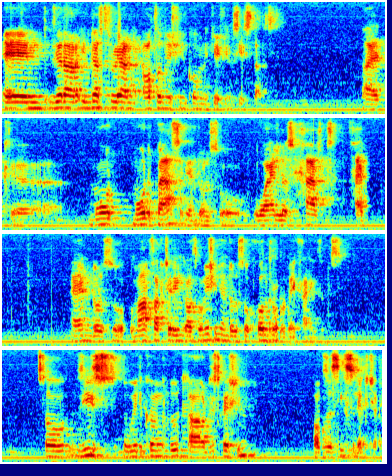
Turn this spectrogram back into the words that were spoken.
And there are industrial automation communication systems, like uh, Modbus and also wireless HART type, and also manufacturing automation and also control mechanisms. So this will conclude our discussion of the sixth lecture.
